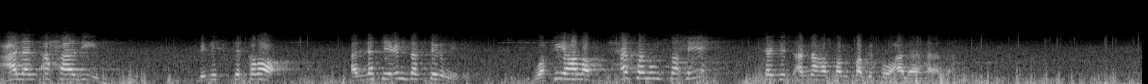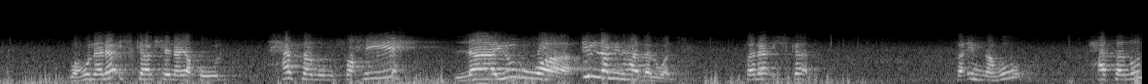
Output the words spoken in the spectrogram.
على الأحاديث بالاستقراء التي عند الترمذي وفيها لفظ حسن صحيح تجد أنها تنطبق على هذا. وهنا لا إشكال حين يقول حسن صحيح لا يروى إلا من هذا الوجه. فلا إشكال. فإنه حسن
